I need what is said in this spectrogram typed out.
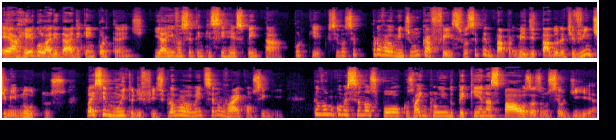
é a regularidade que é importante. E aí você tem que se respeitar. Por quê? Porque se você provavelmente nunca fez, se você tentar meditar durante 20 minutos, vai ser muito difícil. Provavelmente você não vai conseguir. Então vamos começando aos poucos, vai incluindo pequenas pausas no seu dia.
